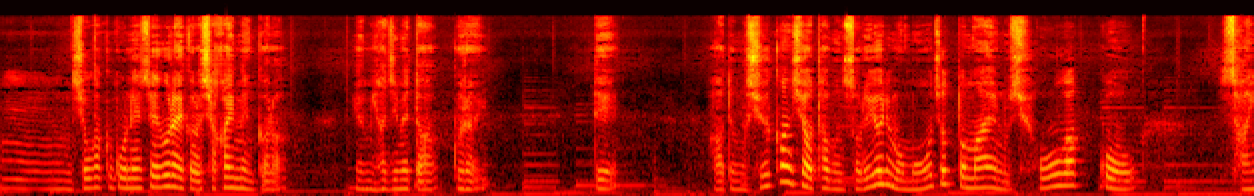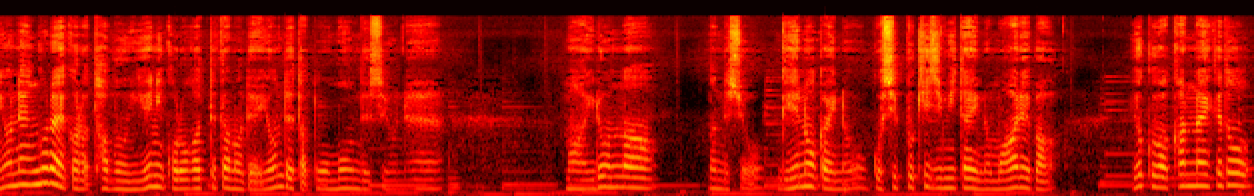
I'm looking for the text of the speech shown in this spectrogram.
うん、小学5年生ぐらいから社会面から読み始めたぐらいで、あ、でも週刊誌は多分それよりももうちょっと前の小学校3、4年ぐらいから多分家に転がってたので読んでたと思うんですよね。まあいろんな、なんでしょう、芸能界のゴシップ記事みたいのもあれば、よくわかんないけど、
